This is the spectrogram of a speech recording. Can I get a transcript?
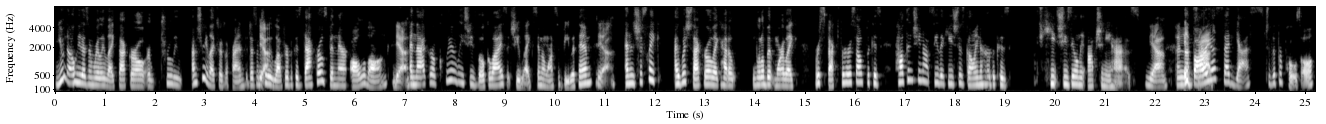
you know he doesn't really like that girl or truly I'm sure he likes her as a friend, but doesn't yeah. truly love her because that girl's been there all along. Yeah. And that girl clearly she's vocalized that she likes him and wants to be with him. Yeah. And it's just like I wish that girl like had a little bit more like respect for herself because how can she not see that he's just going to her because he she's the only option he has. Yeah. And if Varya said yes to the proposal,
